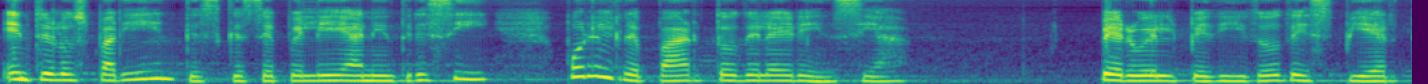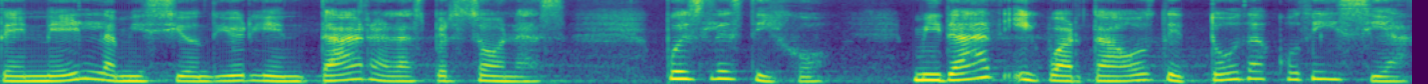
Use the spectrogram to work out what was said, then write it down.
entre los parientes que se pelean entre sí por el reparto de la herencia. Pero el pedido despierta en él la misión de orientar a las personas, pues les dijo, Mirad y guardaos de toda codicia,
